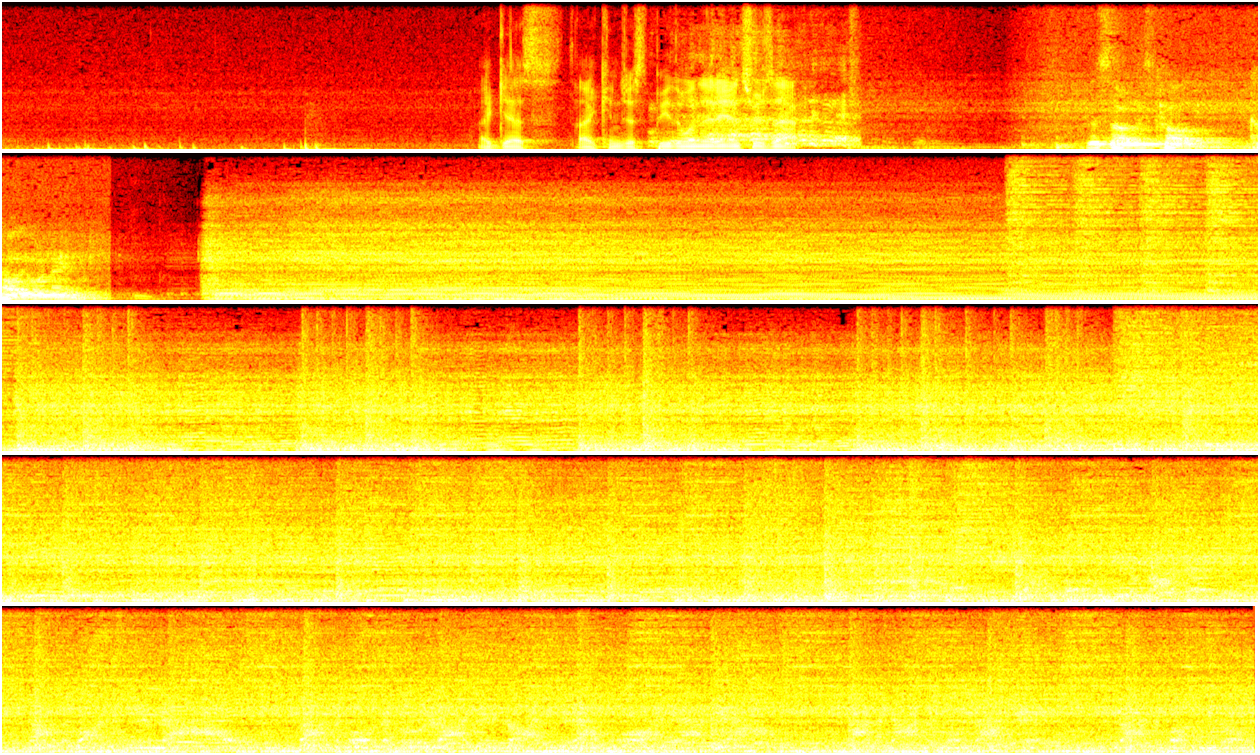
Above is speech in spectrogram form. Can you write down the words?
I guess I can just be the one that answers that. The song is called Call Your Name. about.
